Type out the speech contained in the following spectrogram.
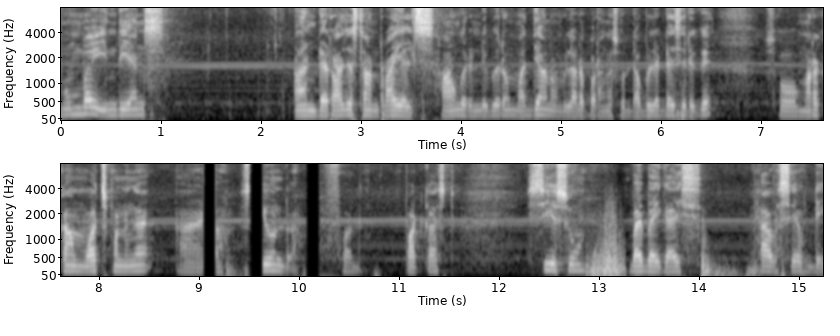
Mumbai Indians and Rajasthan Royals அவங்க ரெண்டு பேரும் மத்தியானம் விளையாட போகிறாங்க ஸோ டபுள் ஹெட்டர்ஸ் இருக்குது ஸோ மறக்காமல் வாட்ச் பண்ணுங்கள் and stay tuned for podcast see soon bye bye guys have a safe day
